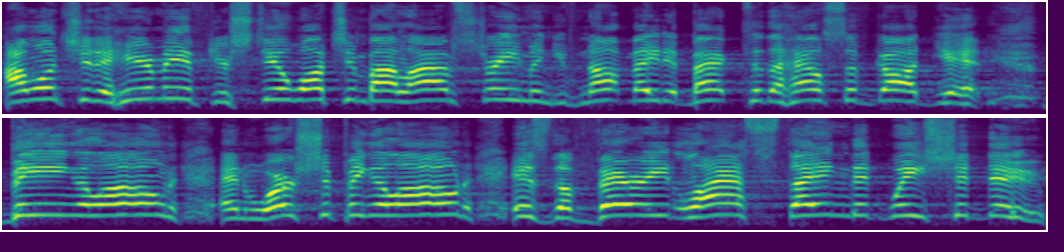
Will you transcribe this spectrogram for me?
I want you to hear me if you're still watching by live stream and you've not made it back to the house of God yet. Being alone and worshiping alone is the very last thing that we should do.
